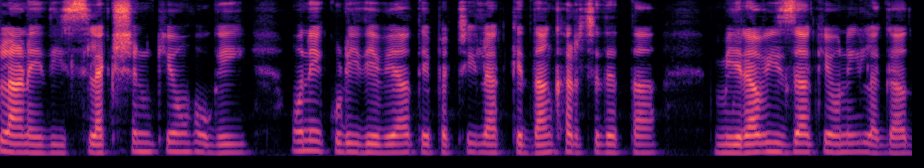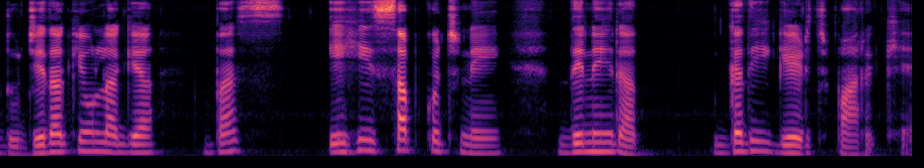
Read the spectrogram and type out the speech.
ਫਲਾਣੇ ਦੀ ਸਿਲੈਕਸ਼ਨ ਕਿਉਂ ਹੋ ਗਈ? ਉਹਨੇ ਕੁੜੀ ਦੇ ਵਿਆਹ ਤੇ 25 ਲੱਖ ਕਿੱਦਾਂ ਖਰਚ ਦਿੱਤਾ? ਮੇਰਾ ਵੀਜ਼ਾ ਕਿਉਂ ਨਹੀਂ ਲੱਗਾ? ਦੂਜੇ ਦਾ ਕਿਉਂ ਲੱਗ ਗਿਆ? ਬਸ ਇਹੀ ਸਭ ਕੁਝ ਨੇ ਦਿਨੇ ਰਾਤ ਗਦੀ ਗੇੜ 'ਚ ਪਾ ਰੱਖਿਆ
